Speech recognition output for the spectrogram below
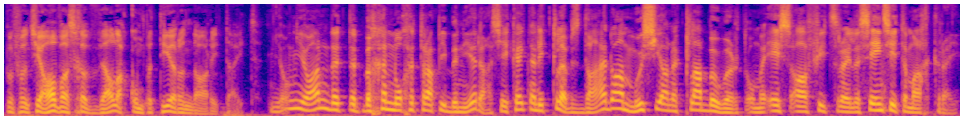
provinsiaal was geweldig kompeterend daardie tyd. Jong Johan, dit dit begin nog 'n trappie benede. As jy kyk na die klubs, daai daar moes jy aan 'n klub behoort om 'n SA fietsry lisensie te mag kry.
